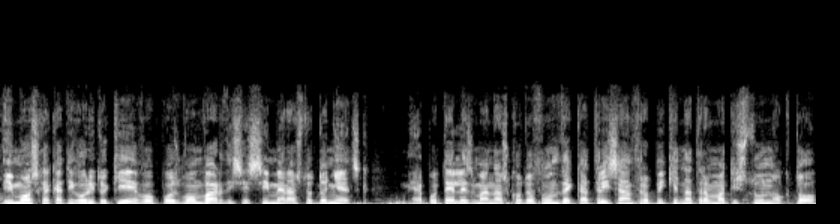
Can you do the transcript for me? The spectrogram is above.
Η Μόσχα κατηγορεί το Κίεβο πω βομβάρδισε σήμερα στο Ντονιέτσκ, με αποτέλεσμα να σκοτωθούν 13 άνθρωποι και να τραυματιστούν 8.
